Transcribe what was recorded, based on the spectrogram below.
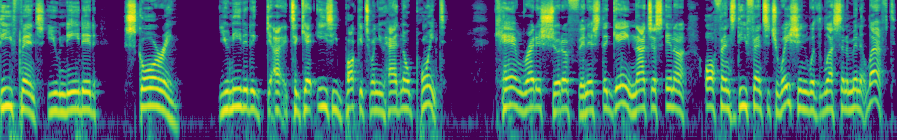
defense, you needed scoring, you needed to, uh, to get easy buckets when you had no point. Cam Reddish should have finished the game, not just in a offense defense situation with less than a minute left.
